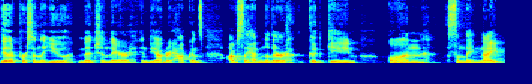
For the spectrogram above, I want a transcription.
The other person that you mentioned there in DeAndre Hopkins obviously had another good game on Sunday night,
